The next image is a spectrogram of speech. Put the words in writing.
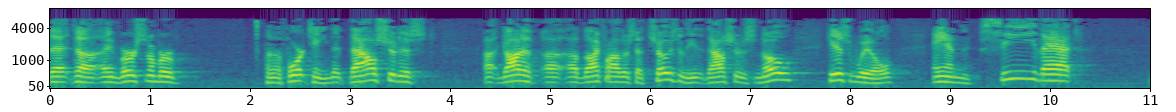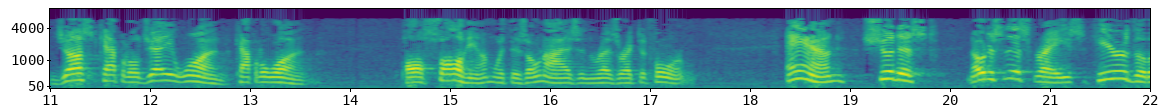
that uh, in verse number uh, 14, that thou shouldest, uh, God of, uh, of thy fathers hath chosen thee, that thou shouldest know His will, and see that just capital J, one, capital one. Paul saw him with his own eyes in the resurrected form. And shouldest, notice this phrase, hear the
